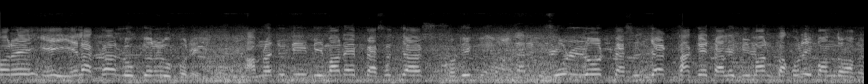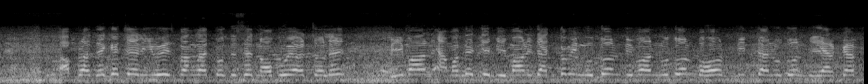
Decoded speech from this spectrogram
করে এই এলাকার লোকজনের উপরে। আমরা যদি বিমানে প্যাসেঞ্জার সঠিক ফুল লোড প্যাসেঞ্জার থাকে, তাহলে বিমান কখনোই বন্ধ হবে না। আপনারা দেখেছেন ইউএস বাংলা চলতেছে নব্বই আর চলে। বিমান, আমাদের যে বিমান, এটা একদমই নতুন বিমান, নতুন বহর, তিনটা নতুন এয়ারক্রাফট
